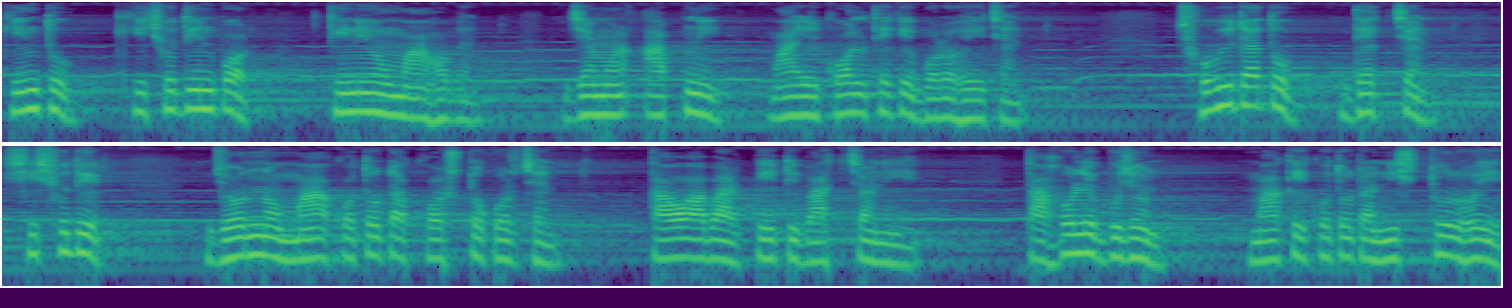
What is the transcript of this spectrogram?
কিন্তু কিছুদিন পর তিনিও মা হবেন, যেমন আপনি মায়ের কল থেকে বড় হয়েছেন। ছবিটা তো দেখছেন, শিশুদের জন্য মা কতটা কষ্ট করছেন, তাও আবার পেটে বাচ্চা নিয়ে। তাহলে বুঝুন মাকে কতটা নিষ্ঠুর হয়ে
